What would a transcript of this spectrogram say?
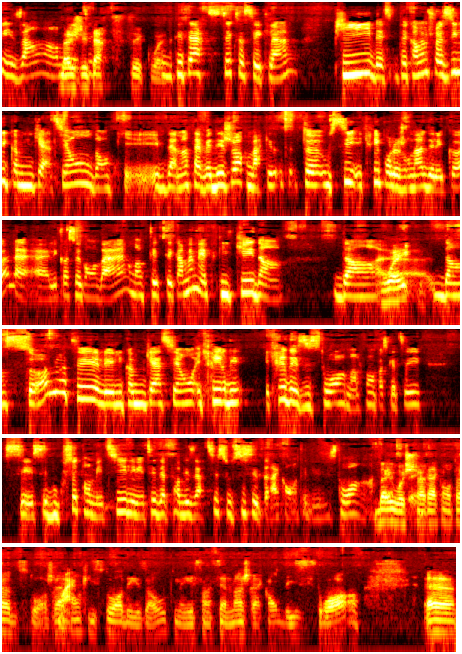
les arts. Ben, j'étais artistique, oui. Tu étais artistique, ça, c'est clair. Puis, ben, tu as quand même choisi les communications. Donc, évidemment, tu avais déjà remarqué. Tu as aussi écrit pour le journal de l'école, à, l'école secondaire. Donc, tu étais quand même impliqué dans, dans, ouais. euh, dans ça, là, tu sais, les, les, communications, écrire des, écrire des histoires, dans le fond, parce que, tu sais, c'est beaucoup ça ton métier. Les métiers de la des artistes aussi, c'est de raconter des histoires. ben oui, je suis un raconteur d'histoires. Je raconte l'histoire des autres, mais essentiellement, je raconte des histoires. Euh,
